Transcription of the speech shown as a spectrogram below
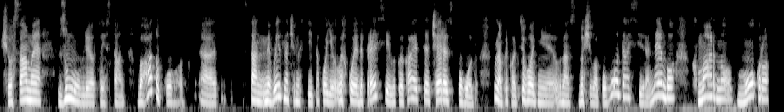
що саме зумовлює цей стан. Багато в кого е, стан невизначеності і такої легкої депресії викликається через погоду. Ну, наприклад, сьогодні в нас дощова погода, сіре небо, хмарно, мокро,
